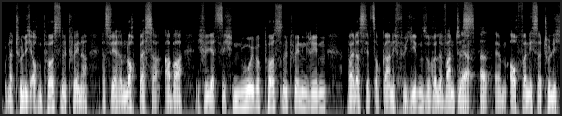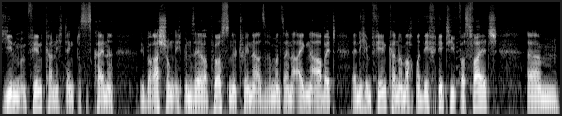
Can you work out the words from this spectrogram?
und natürlich auch ein Personal Trainer. Das wäre noch besser. Aber ich will jetzt nicht nur über Personal Training reden, weil das jetzt auch gar nicht für jeden so relevant ist. Ja, äh ähm, auch wenn ich es natürlich jedem empfehlen kann. Ich denke, das ist keine Überraschung. Ich bin selber Personal Trainer. Also wenn man seine eigene Arbeit äh, nicht empfehlen kann, dann macht man definitiv was falsch. Ähm,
